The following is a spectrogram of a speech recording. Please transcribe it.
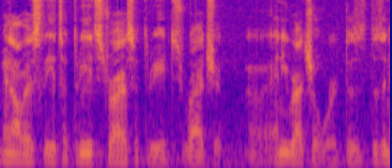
and obviously it's a 3 8 drive so 3 8 ratchet uh, any ratchet will work does doesn't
